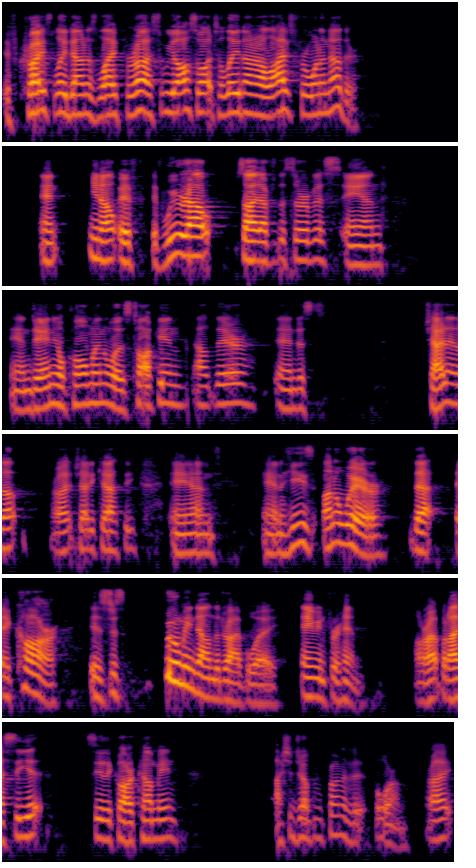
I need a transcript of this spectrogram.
if Christ laid down his life for us, we also ought to lay down our lives for one another. And you know, if if we were outside after the service and and Daniel Coleman was talking out there and just chatting it up, right? Chatty Cathy, and and he's unaware that a car is just booming down the driveway, aiming for him. All right, but I see it, see the car coming. I should jump in front of it for him, right?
